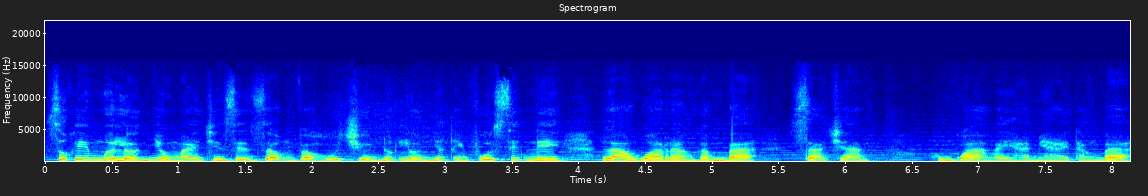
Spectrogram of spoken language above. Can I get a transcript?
sau khi mưa lớn nhiều ngày trên diện rộng và hồ chứa nước lớn nhất thành phố Sydney là Warragamba xả tràn. Hôm qua ngày 22 tháng 3,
